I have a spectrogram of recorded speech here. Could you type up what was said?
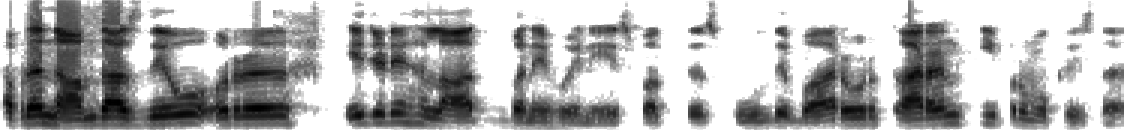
ਆਪਣਾ ਨਾਮ ਦੱਸ ਦਿਓ ਔਰ ਇਹ ਜਿਹੜੇ ਹਾਲਾਤ ਬਣੇ ਹੋਏ ਨੇ ਇਸ ਵਕਤ ਸਕੂਲ ਦੇ ਬਾਹਰ ਔਰ ਕਾਰਨ ਕੀ ਪ੍ਰਮੁੱਖ ਇਸ ਦਾ?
